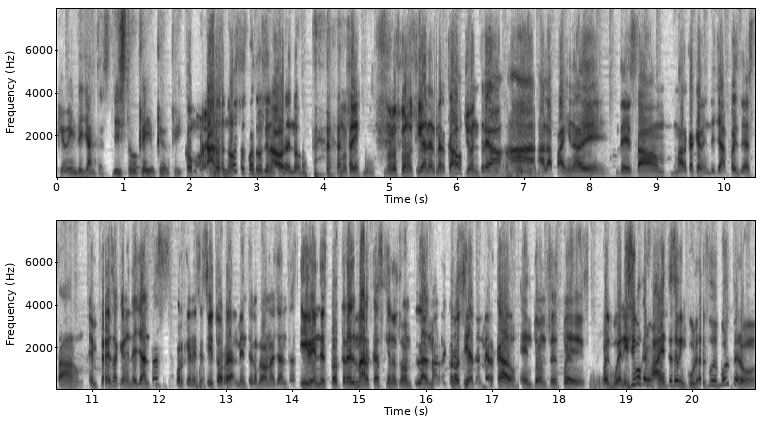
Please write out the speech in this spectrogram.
que vende llantas. Listo, ok, ok, ok. Como raros, ¿no? Estos patrocinadores, ¿no? No sé, no los conocía en el mercado. Yo entré a, a- a la página de, de esta marca que vende llantas, pues de esta empresa que vende llantas, porque necesito realmente comprar unas llantas, y vende estas tres marcas que no son las más reconocidas del mercado. Entonces, pues, pues buenísimo que la gente se vincule al fútbol, pero,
